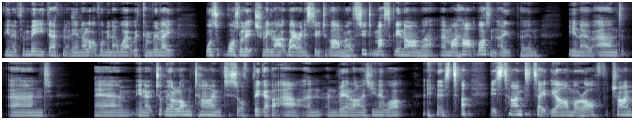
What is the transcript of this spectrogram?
you know, for me, definitely, and a lot of women I work with can relate, was was literally like wearing a suit of armor, a suit of masculine armor, and my heart wasn't open, you know, and and um, you know, it took me a long time to sort of figure that out and, and realize, you know what, it's time, it's time to take the armor off, try,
